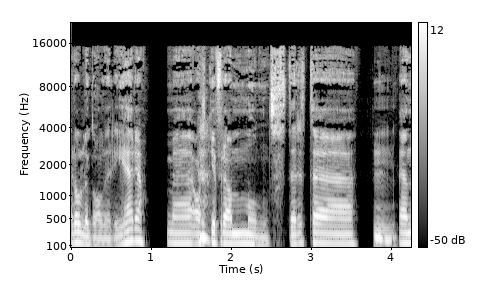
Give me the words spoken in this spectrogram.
rollegalleri her, ja. Med alt ifra monster til Mm. en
